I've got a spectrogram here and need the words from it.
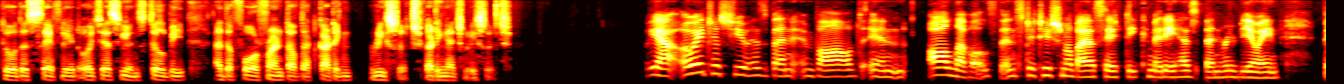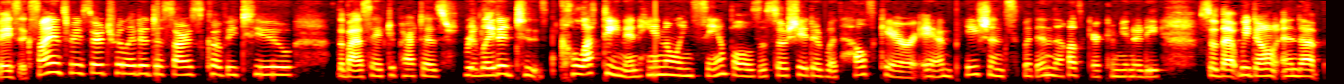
do this safely at OHSU and still be at the forefront of that cutting research, cutting edge research. Yeah, OHSU has been involved in all levels. The Institutional Biosafety Committee has been reviewing basic science research related to SARS CoV 2, the biosafety practice related to collecting and handling samples associated with healthcare and patients within the healthcare community so that we don't end up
